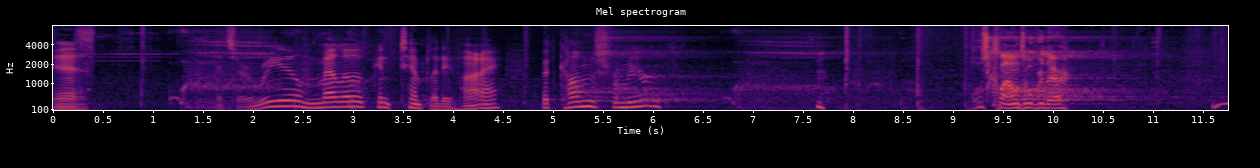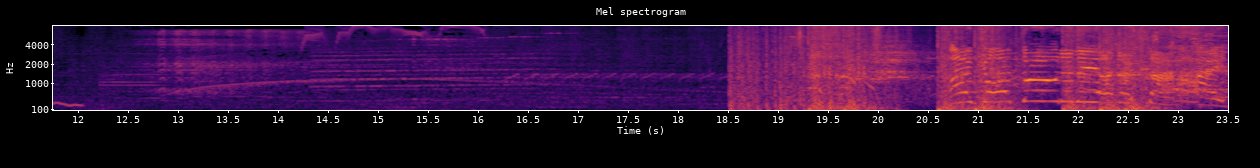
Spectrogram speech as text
Yeah. It's a real mellow contemplative high that comes from the earth. Those clowns over there. Hmm. Side!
